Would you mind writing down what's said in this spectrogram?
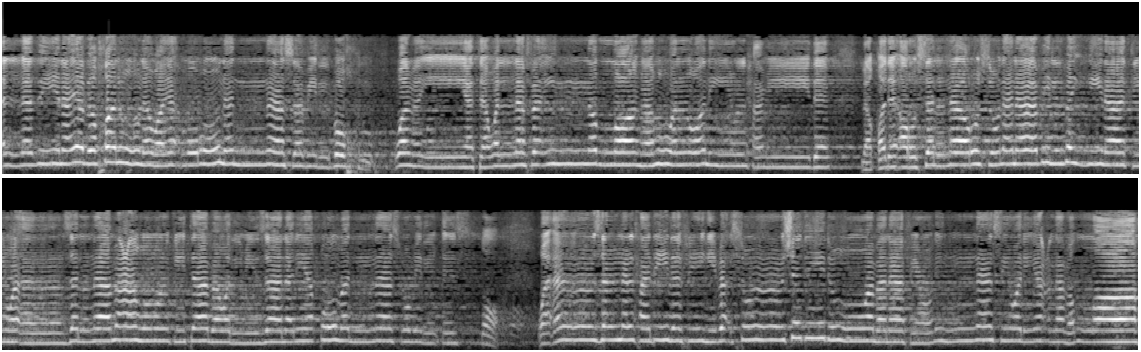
الذين يبخلون ويأمرون الناس بالبخل ومن يتول فإن الله هو الغني الحميد. لقد أرسلنا رسلنا بالبينات وأنزلنا معهم الكتاب والميزان ليقوم الناس بالقسط. وأنزلنا الحديد فيه بأس شديد ومنافع للناس وليعلم الله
